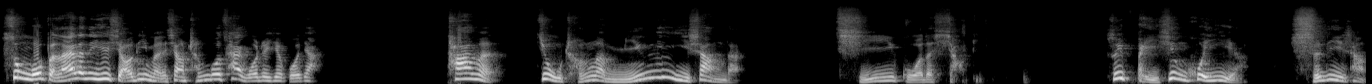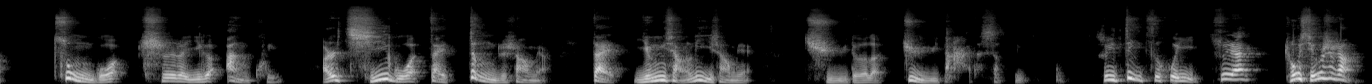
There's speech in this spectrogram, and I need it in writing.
宋国本来的那些小弟们，像陈国、蔡国这些国家，他们就成了名义上的齐国的小弟。所以北杏会议啊，实际上宋国吃了一个暗亏。而齐国在政治上面，在影响力上面取得了巨大的胜利，所以这次会议虽然从形式上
